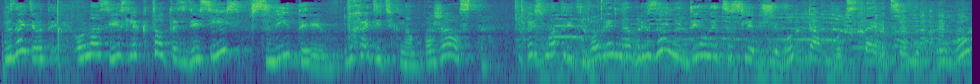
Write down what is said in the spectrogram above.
Вы знаете, вот у нас, если кто-то здесь есть в свитере, выходите к нам, пожалуйста. Теперь смотрите, во время обрезания делается следующее. Вот так вот ставится этот прибор,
